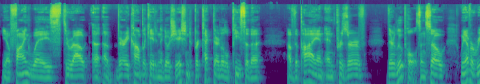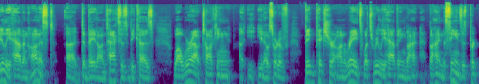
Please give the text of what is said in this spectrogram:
you know find ways throughout a, a, very complicated negotiation to protect their little piece of the of the pie and, and preserve their loopholes. And so we never really have an honest uh, debate on taxes because while we're out talking, uh, you know, sort of big picture on rates, what's really happening behind, behind the scenes is per,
